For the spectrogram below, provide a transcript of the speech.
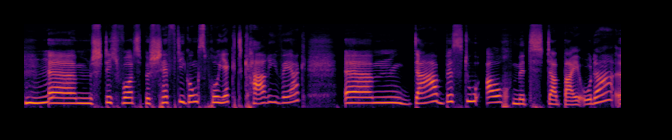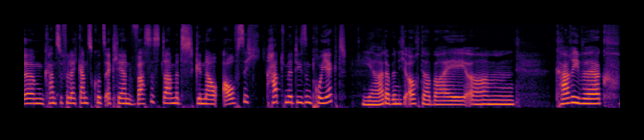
Mhm. Ähm, Stichwort Beschäftigungsprojekt Kari-Werk. Ähm, da bist du auch mit dabei, oder? Ähm, kannst du vielleicht ganz kurz erklären, was es damit genau auf sich hat mit diesem Projekt? Ja, da bin ich auch dabei. Ähm, Kariwerk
